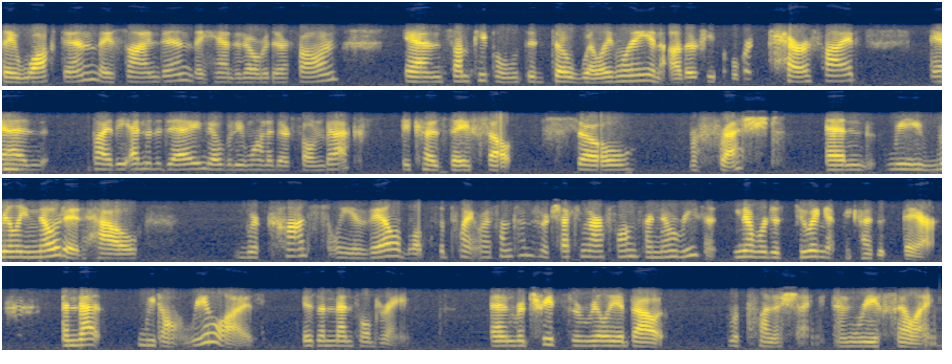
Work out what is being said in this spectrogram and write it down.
They walked in, they signed in, they handed over their phone, and some people did so willingly, and other people were terrified. Hmm. And by the end of the day, nobody wanted their phone back because they felt so refreshed. And we really noted how we're constantly available to the point where sometimes we're checking our phone for no reason. You know, we're just doing it because it's there. And that we don't realize is a mental drain. And retreats are really about replenishing and refilling.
